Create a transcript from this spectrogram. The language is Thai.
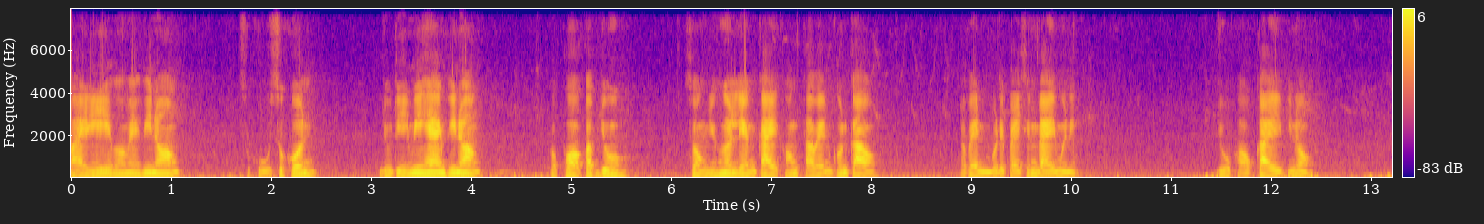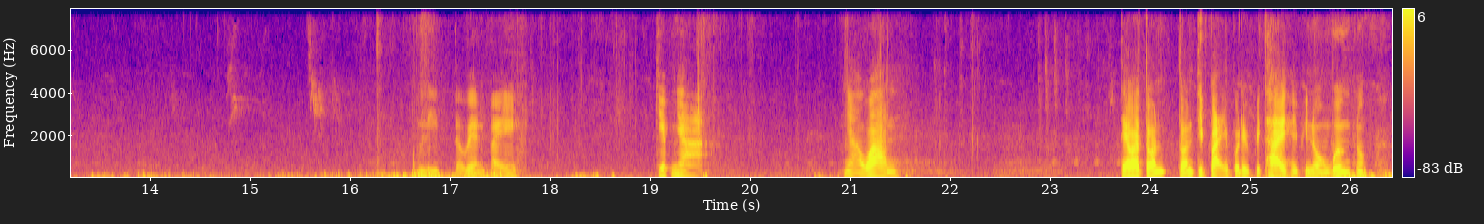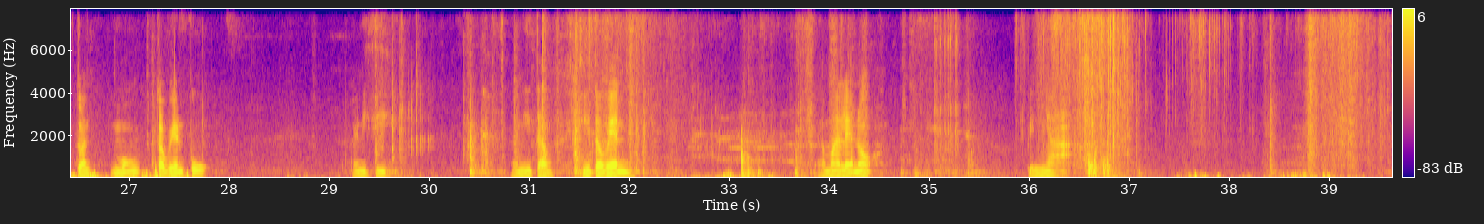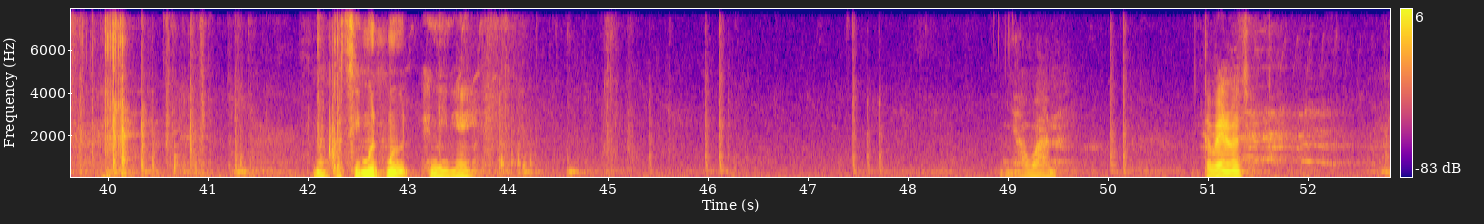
บายดีพ่อแม่พี่น้อง สุขูสุขคน อยู่ดีมีแห้งพี่น้องพอๆกับอยู่ส่งอยู่เฮือนเลี้ยงไก่ของตาเวนคนเก่าตาเวนบ่ได้ไปเชิงใดมือนี้อยู่เผาไก่พี่น้องมือนี้ตาเวนไป เก็บหญ้าหญ้าวาน แต่ว่าตอนตอนที่ไปบ่ได้ไปถ่ายให้พี่น้องเบิ่งเนาะตอนมองตาเวนปลูกอันนี้สิ อันนี้ตาที่ตาเวนเอามาแล้วเนาะเป็นหญ้ามันก็สิมืดมืดอันนี้ไงหญ้าหวานตาเวนว่า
